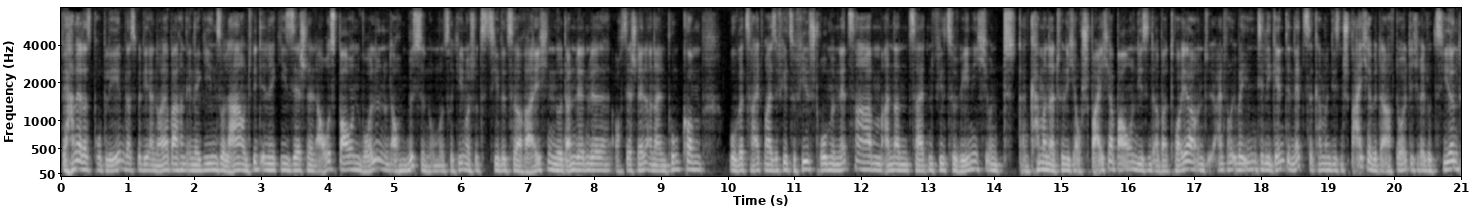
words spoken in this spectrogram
Wir haben ja das Problem, dass wir die erneuerbaren Energien, Solar- und Windenergie sehr schnell ausbauen wollen und auch müssen, um unsere Klimaschutzziele zu erreichen. Nur dann werden wir auch sehr schnell an einen Punkt kommen, wo wir zeitweise viel zu viel Strom im Netz haben, anderen Zeiten viel zu wenig. Und dann kann man natürlich auch Speicher bauen, die sind aber teuer. Und einfach über intelligente Netze kann man diesen Speicherbedarf deutlich reduzieren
